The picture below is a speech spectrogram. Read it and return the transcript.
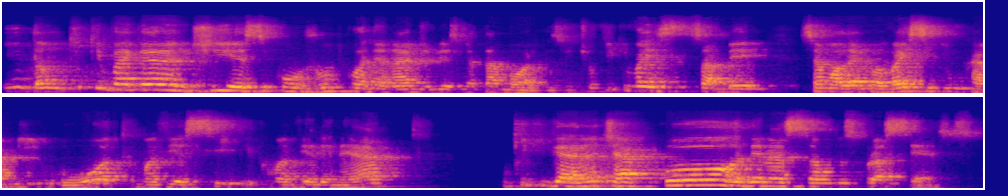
Então, o que, que vai garantir esse conjunto coordenado de vias metabólicas? Gente? O que, que vai saber se a molécula vai seguir um caminho ou outro, uma via cíclica, uma via linear? O que, que garante a coordenação dos processos?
